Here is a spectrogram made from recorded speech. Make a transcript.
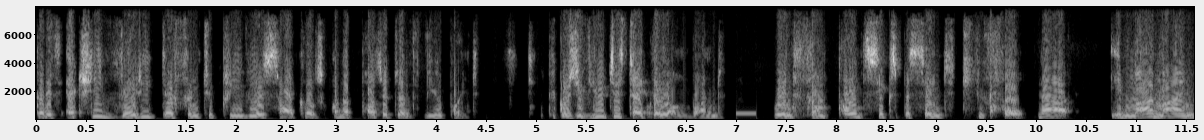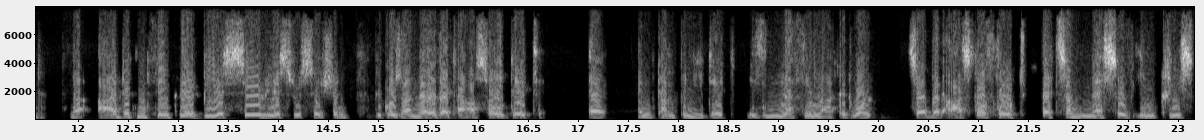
but it's actually very different to previous cycles on a positive viewpoint. Because if you just take the long bond, went from 0.6 percent to four. Now, in my mind, now I didn't think there'd be a serious recession because I know that household debt and company debt is nothing like it was. So, but I still thought that's a massive increase.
